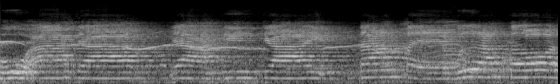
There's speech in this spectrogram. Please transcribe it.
ครูอาจารย์อย่างจริงใจ ตั้งแต่เบื้องต้น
